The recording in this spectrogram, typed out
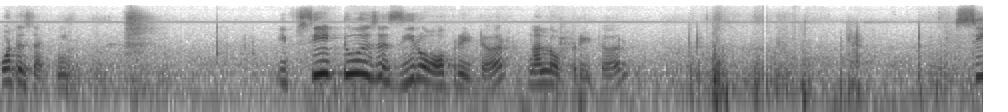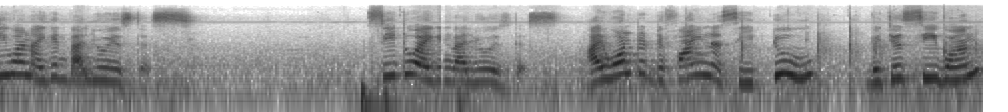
What does that mean? if C2 is a 0 operator, null operator, C1 eigenvalue is this, C2 eigenvalue is this. I want to define a C2 which is C1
